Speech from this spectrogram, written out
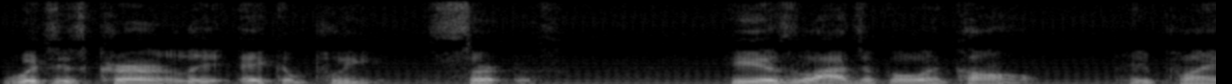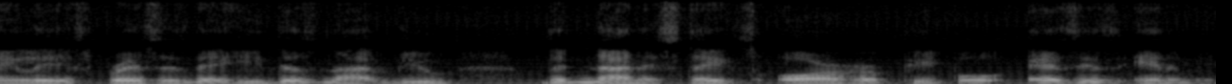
which is currently a complete circus. He is logical and calm. He plainly expresses that he does not view the United States or her people as his enemy,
